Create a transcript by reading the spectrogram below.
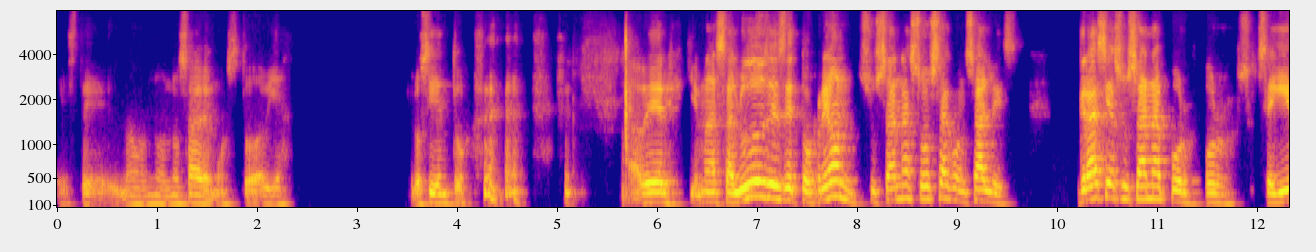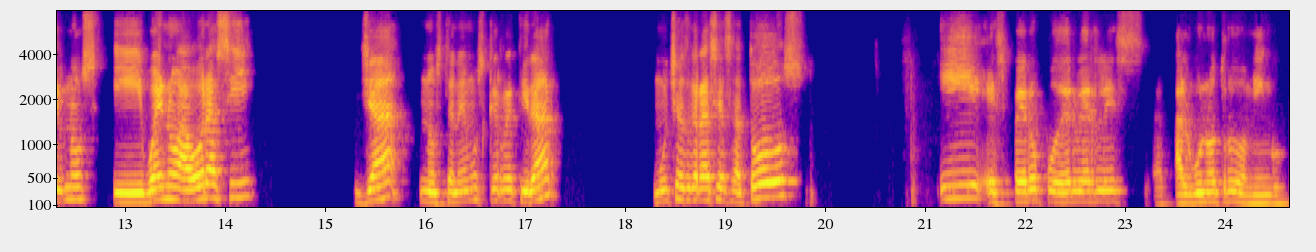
Este, no, no, no sabemos todavía. Lo siento. A ver, ¿quién más? Saludos desde Torreón, Susana Sosa González. Gracias, Susana, por, por seguirnos. Y bueno, ahora sí, ya nos tenemos que retirar. Muchas gracias a todos y espero poder verles algún otro domingo.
